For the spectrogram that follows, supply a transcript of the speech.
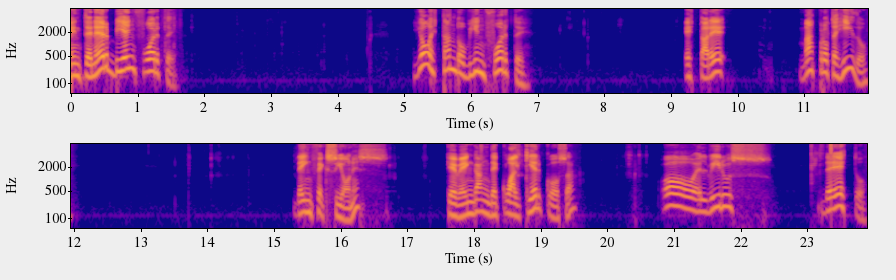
En tener bien fuerte. Yo estando bien fuerte, estaré más protegido de infecciones que vengan de cualquier cosa. O el virus de esto.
